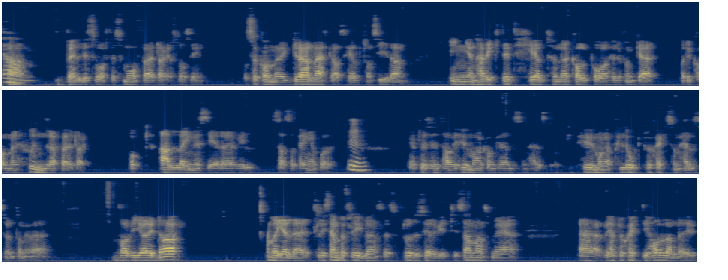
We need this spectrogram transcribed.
Ja. Um, väldigt svårt för små företag att slå sig in. Och så kommer grön vätgas helt från sidan. Ingen har riktigt helt hundra koll på hur det funkar. Och det kommer hundra företag. Och alla investerare vill satsa pengar på det. Mm. Helt plötsligt har vi hur många konkurrenter som helst och hur många pilotprojekt som helst runt om i världen. Vad vi gör idag vad gäller till exempel flygbränsle så producerar vi tillsammans med eh, vi har projekt i Holland där vi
